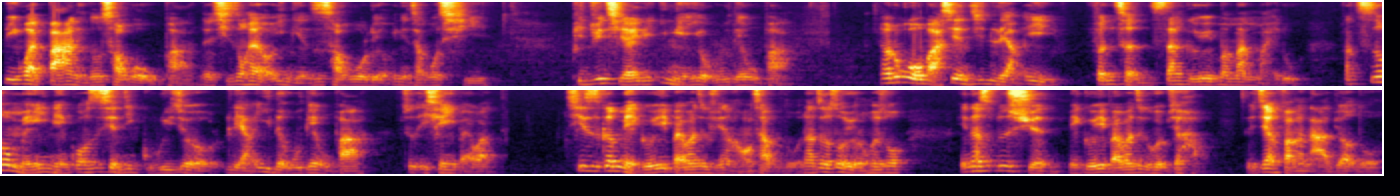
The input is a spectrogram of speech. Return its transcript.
另外八年都超过五趴，那，其中还有一年是超过六，一年超过七，平均起来一年有五点五趴。那如果我把现金两亿分成三个月慢慢买入，那之后每一年光是现金股利就有两亿的五点五趴，就是一千一百万。其实跟每个月一百万这个选项好像差不多。那这个时候有人会说。诶，那是不是选每个月一百万这个会比较好？对，这样反而拿的比较多。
